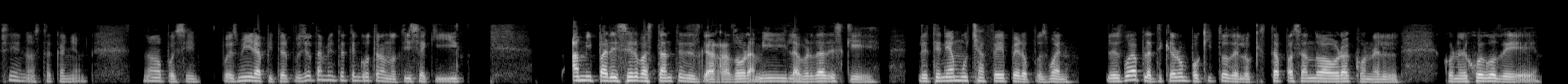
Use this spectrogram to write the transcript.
Sí, no, está cañón. No, pues sí. Pues mira, Peter, pues yo también te tengo otra noticia aquí. A mi parecer bastante desgarradora. A mí la verdad es que le tenía mucha fe, pero pues bueno, les voy a platicar un poquito de lo que está pasando ahora con el, con el juego de,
